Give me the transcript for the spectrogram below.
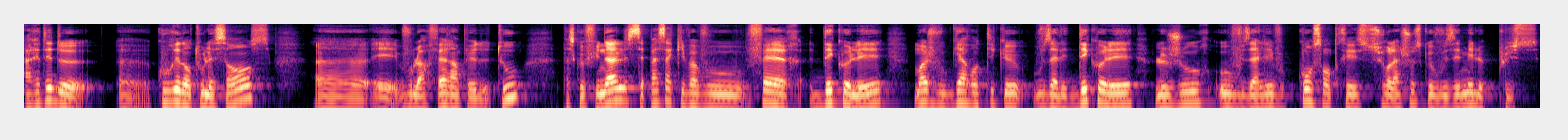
arrêtez de courir dans tous les sens et vouloir faire un peu de tout. Parce qu'au final, c'est pas ça qui va vous faire décoller. Moi, je vous garantis que vous allez décoller le jour où vous allez vous concentrer sur la chose que vous aimez le plus.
